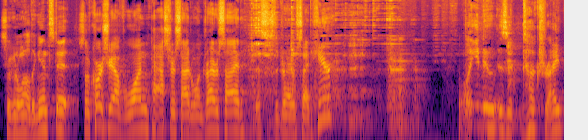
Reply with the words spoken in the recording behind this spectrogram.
So we're gonna weld against it. So of course you have one passenger side, one driver side. This is the driver side here what you do is it tucks right.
